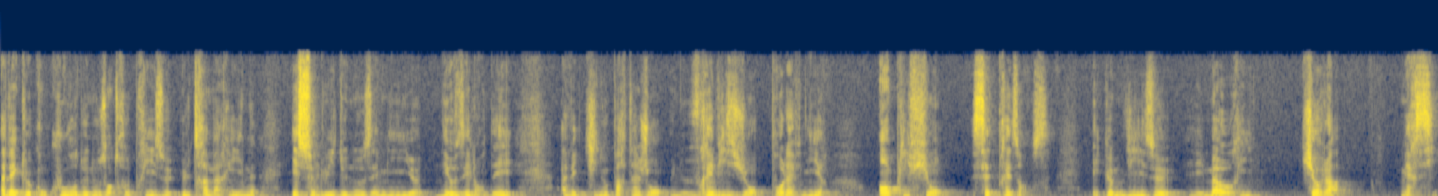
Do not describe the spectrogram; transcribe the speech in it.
Avec le concours de nos entreprises ultramarines et celui de nos amis néo-zélandais, avec qui nous partageons une vraie vision pour l'avenir, amplifions cette présence. Et comme disent les Maoris, Kia merci.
